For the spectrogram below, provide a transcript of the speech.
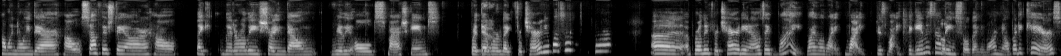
how annoying they are, how selfish they are, how like literally shutting down really old Smash games, but that Yeah. were like for charity, was it? For, uh, apparently for charity, and I was like, why, why, why, why, why? Just why? The game is not being sold anymore. Nobody cares.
